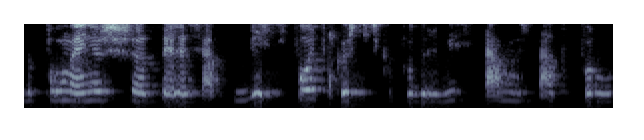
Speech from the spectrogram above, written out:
да променяш целия свят. Виж си твоята къщичка, подреди си там нещата първо.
